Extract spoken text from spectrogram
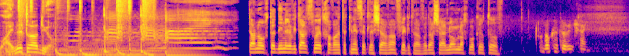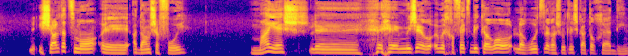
ויינט רדיו. איתנו עורכת הדין רויטל סוויד, חברת הכנסת לשעבר מפלגת העבודה, שלום לך, בוקר טוב. בוקר טוב, ישי. ישאל את עצמו אה, אדם שפוי, מה יש למי שמחפץ בעיקרו לרוץ לראשות לשכת עורכי הדין?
